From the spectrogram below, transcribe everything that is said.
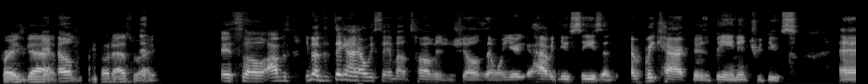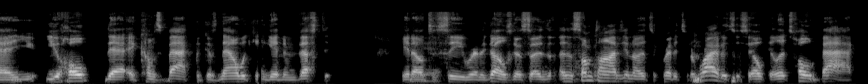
Praise God. You know, you know that's right. And, and so I was, you know, the thing I always say about television shows, and when you have a new season, every character is being introduced, and mm-hmm. you you hope that it comes back because now we can get invested you know, yeah. to see where it goes. Because and sometimes, you know, it's a credit to the writers to say, okay, let's hold back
